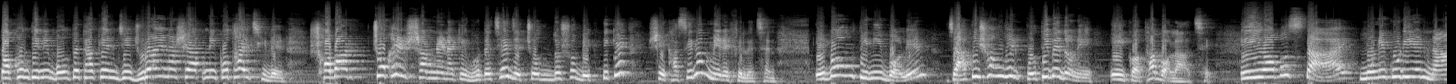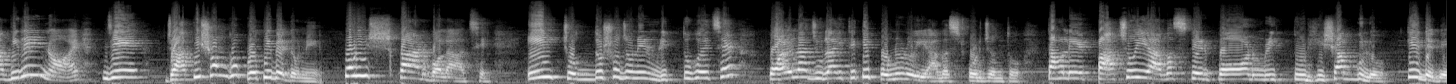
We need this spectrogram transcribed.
তখন তিনি বলতে থাকেন যে, জুলাই মাসে আপনি কোথায় ছিলেন? সবার চোখের সামনে নাকি ঘটেছে যে চোদ্দশো ব্যক্তিকে শেখ হাসিনা মেরে ফেলেছেন। এবং তিনি বলেন, জাতিসংঘের প্রতিবেদনে এই কথা বলা আছে। এই অবস্থায় মনে করিয়ে না দিলেই নয় যে জাতিসংঘ প্রতিবেদনে পরিষ্কার বলা আছে, এই চোদ্দশো জনের মৃত্যু হয়েছে পয়লা জুলাই থেকে পনেরোই আগস্ট পর্যন্ত। তাহলে পাঁচই আগস্টের পর মৃত্যুর হিসাবগুলো কে দেবে?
